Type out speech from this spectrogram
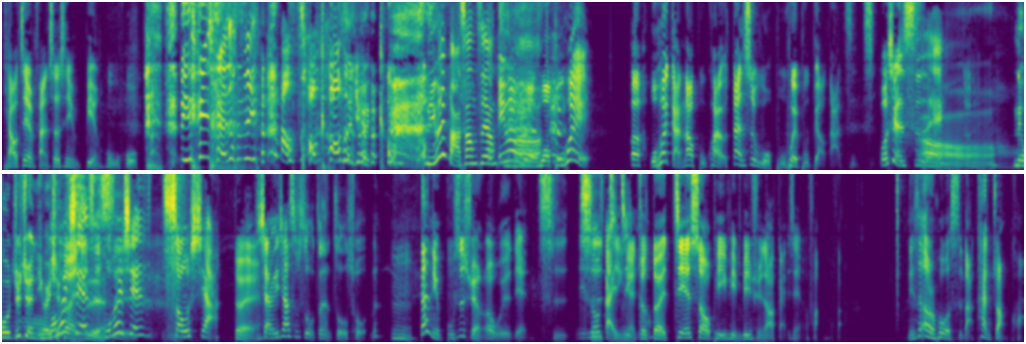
条件反射性辩护或 你听起来就是一个好糟糕的员工，你会马上这样子因为？我我不会，呃，我会感到不快，但是我不会不表达自己。我选四哎、哦，你我就觉得你会选我会先四我会先收下，对，想一下是不是我真的做错了。嗯，但你不是选二，我有点吃，你说改进哦就对，接受批评并寻找改进的方法。你是二或四吧？看状况。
